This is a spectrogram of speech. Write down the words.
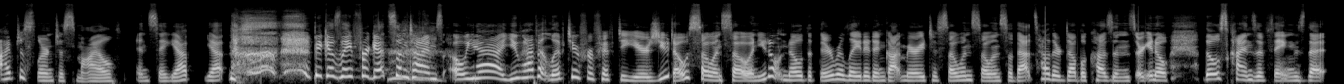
i've just learned to smile and say yep yep because they forget sometimes oh yeah you haven't lived here for 50 years you know so and so and you don't know that they're related and got married to so and so and so that's how they're double cousins or you know those kinds of things that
